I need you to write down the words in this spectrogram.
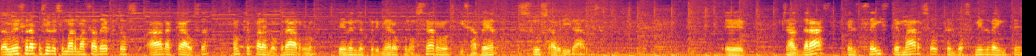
También será posible sumar más adeptos a la causa, aunque para lograrlo deben de primero conocerlos y saber sus habilidades. Eh, saldrá el 6 de marzo del 2020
